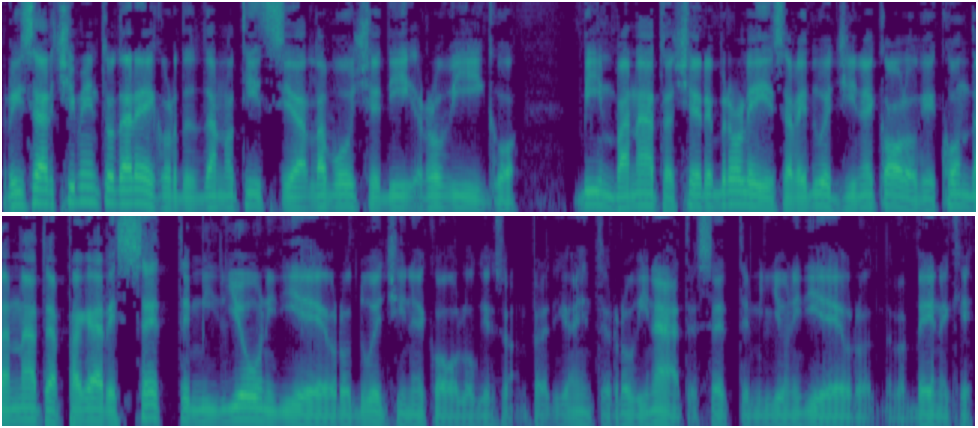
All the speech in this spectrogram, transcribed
Risarcimento da record, da notizia la voce di Rovigo. Bimba nata cerebrolesa, le due ginecologhe condannate a pagare 7 milioni di euro, due ginecologhe sono praticamente rovinate 7 milioni di euro, va bene che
